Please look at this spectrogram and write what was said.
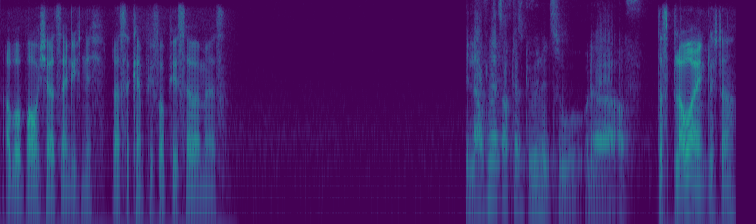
aber brauche ich ja jetzt eigentlich nicht, da es ja kein PvP-Server mehr ist. Wir laufen jetzt auf das Grüne zu oder auf. Das Blaue eigentlich da.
